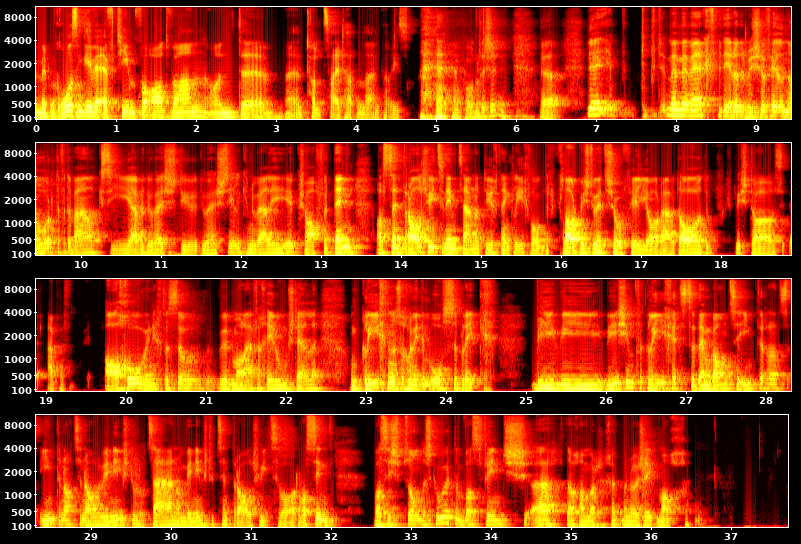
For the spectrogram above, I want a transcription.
mit einem großen GWF-Team vor Ort waren und äh, eine tolle Zeit hatten da in Paris. Wunderschön. Ja. ja man merkt es bei dir, oder? du bist schon viele Norden der Welt gewesen, eben, du, hast, du, du hast Silicon Valley geschafft. Dann als Zentralschweizer nimmt es auch natürlich dann gleich Wunder. Klar bist du jetzt schon viele Jahre auch da, du bist da eben angekommen, wenn ich das so würde mal einfach hier umstellen und gleich noch so ein bisschen mit dem Aussenblick wie, wie, wie ist im Vergleich jetzt zu dem ganzen Interna Internationalen, wie nimmst du Luzern und wie nimmst du Zentralschweiz wahr? Was, sind, was ist besonders gut und was findest du, äh, da kann man, könnte man noch einen Schritt machen?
